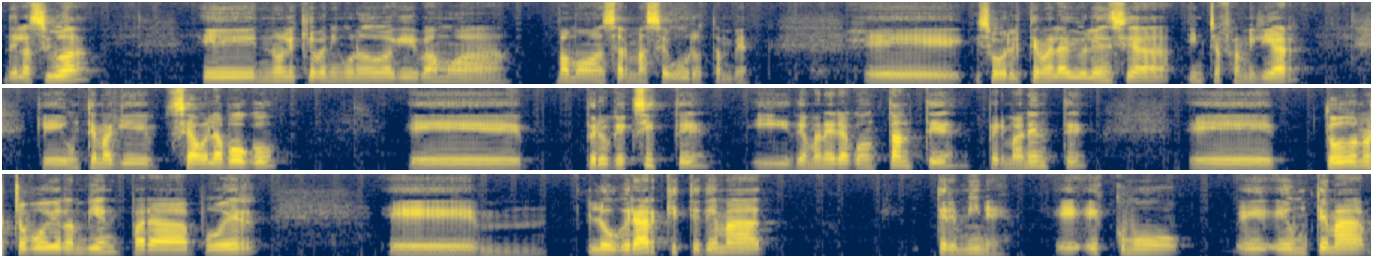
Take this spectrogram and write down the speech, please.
de la ciudad, eh, no les queda ninguna duda que vamos a, vamos a avanzar más seguros también. y sobre el tema de la violencia intrafamiliar, que es un tema que se habla poco, eh, pero que existe y de manera constante, permanente. Eh, todo nuestro apoyo también para poder eh, lograr que este tema termine. es como, es un tema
